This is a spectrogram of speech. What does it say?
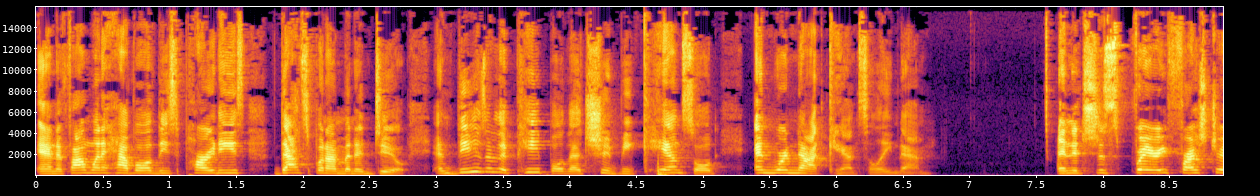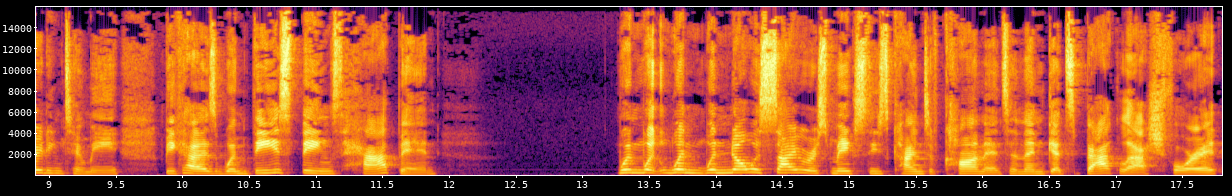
And if I want to have all these parties, that's what I'm going to do. And these are the people that should be canceled, and we're not canceling them. And it's just very frustrating to me because when these things happen, when when when when Noah Cyrus makes these kinds of comments and then gets backlash for it,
